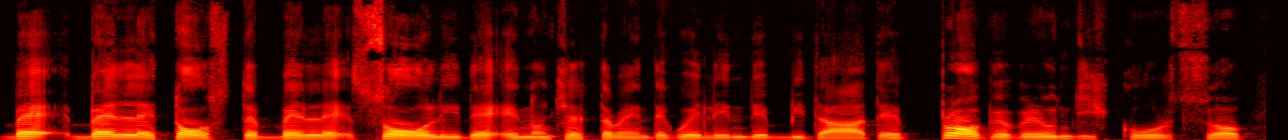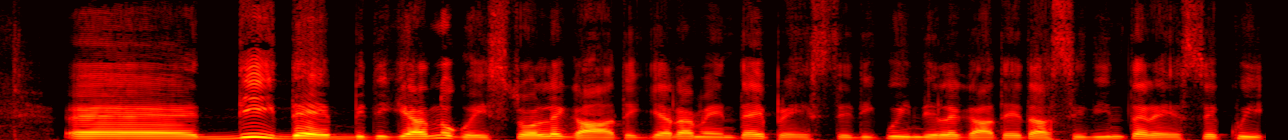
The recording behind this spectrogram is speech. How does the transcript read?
be- belle toste, belle solide e non certamente quelle indebitate, proprio per un discorso eh, di debiti che hanno questo legati chiaramente ai prestiti, quindi legati ai tassi di interesse. Qui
